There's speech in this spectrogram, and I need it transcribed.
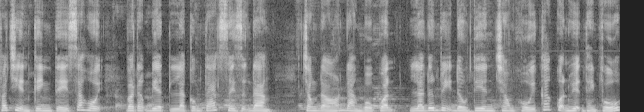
phát triển kinh tế xã hội và đặc biệt là công tác xây dựng đảng. Trong đó, Đảng Bộ quận là đơn vị đầu tiên trong khối các quận huyện thành phố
